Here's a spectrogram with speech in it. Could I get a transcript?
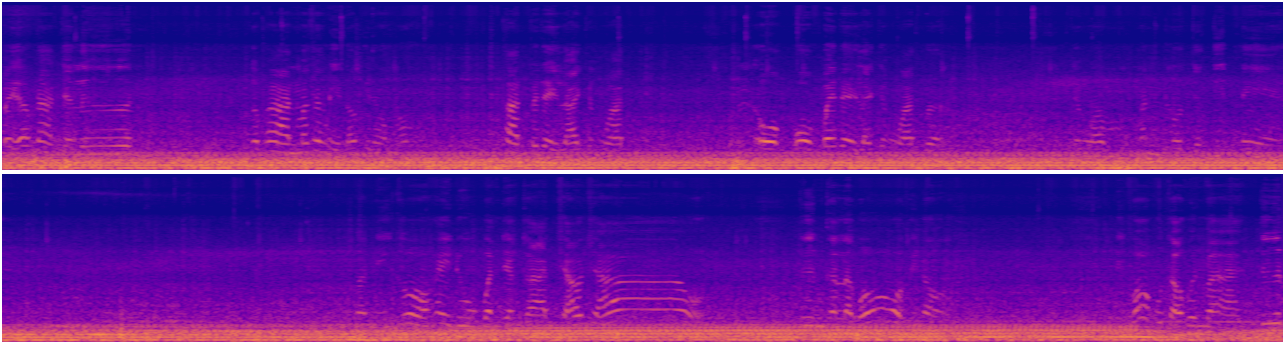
ไปอำนาจเจริญก็ผ่านมาทางนี้เนาะพี่น้องเนาะผ่านไปได้ หลายจังหวัด มันออกออกไปได้หลายจังหวัดเลยแต่ว่ามันรถจะติดแน่ วันนี้ก็ให้ดูบรรยากาศเช้าเช้าๆตื่นกันละบ่พี่น้องนี่บ่ผู้เฒ่าเพิ่นว่าตื่น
